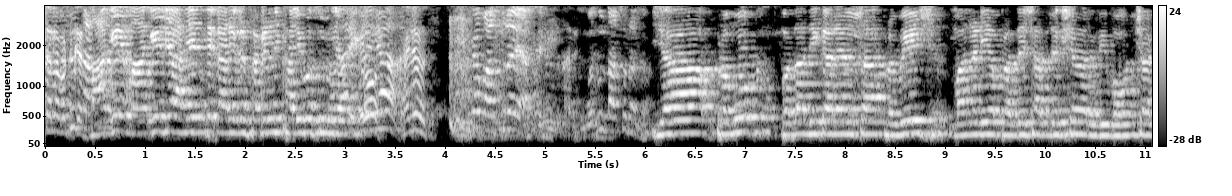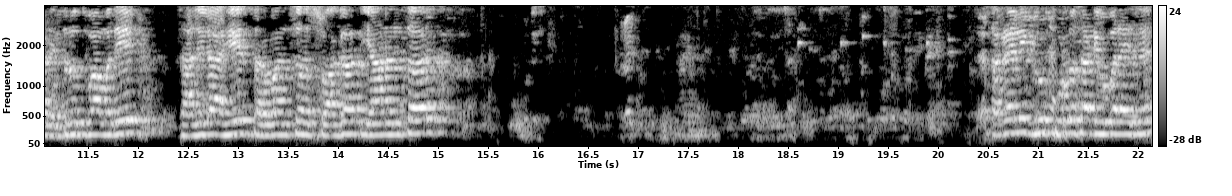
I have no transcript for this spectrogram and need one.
चला पटकन. मागे मागे जे आहेत ते कार्यकर्ते सगळ्यांनी खाली बसून घ्या. हो, खाली या प्रमुख पदाधिकाऱ्यांचा प्रवेश माननीय प्रदेशाध्यक्ष रवी भाऊंच्या नेतृत्वामध्ये झालेला आहे. सर्वांचं स्वागत. यानंतर सगळ्यांनी ग्रुप फोटोसाठी उभं राहायचंय.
